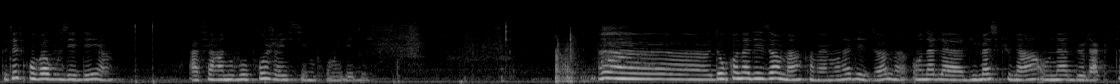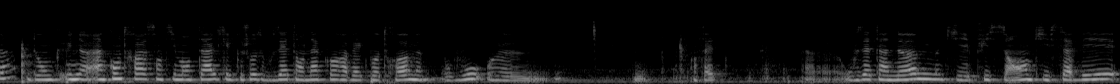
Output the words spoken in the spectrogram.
Peut-être qu'on va vous aider hein, à faire un nouveau projet ici pour mes béliers. Euh, donc on a des hommes hein, quand même, on a des hommes, on a du masculin, on a de l'acte, donc un contrat sentimental, quelque chose, vous êtes en accord avec votre homme, vous, euh, en fait, euh, vous êtes un homme qui est puissant, qui savait,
